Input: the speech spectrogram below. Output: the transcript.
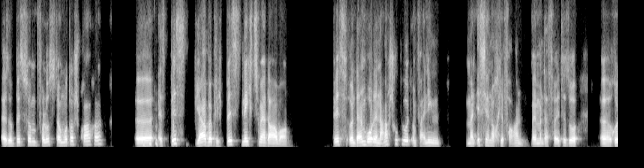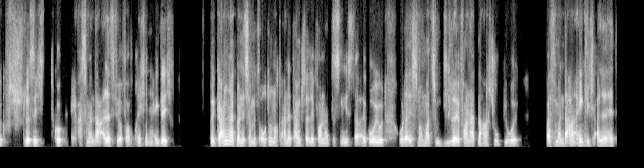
Also bis zum Verlust der Muttersprache. Äh, es bis, ja wirklich, bis nichts mehr da war. Bis, und dann wurde Nachschublut und vor allen Dingen, man ist ja noch gefahren. Wenn man das heute so äh, rückschlüssig guckt, ey, was man da alles für Verbrechen eigentlich begangen hat. Man ist ja mit dem Auto noch an der Tankstelle gefahren, hat das nächste Alkohol geholt oder ist nochmal zum Dealer gefahren, hat Nachschub geholt. Was man da eigentlich alle hätte,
